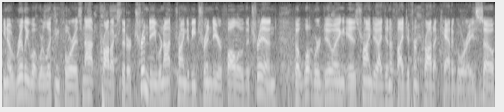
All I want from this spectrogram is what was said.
you know, really what we're looking for is not products that are trendy. We're not trying to be trendy or follow the trend, but what we're doing is trying to identify different product categories. So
